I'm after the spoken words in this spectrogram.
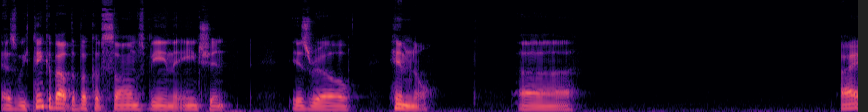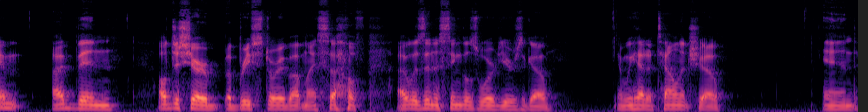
as we think about the book of Psalms being the ancient Israel hymnal. Uh, I'm I've been I'll just share a brief story about myself. I was in a singles ward years ago, and we had a talent show. And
